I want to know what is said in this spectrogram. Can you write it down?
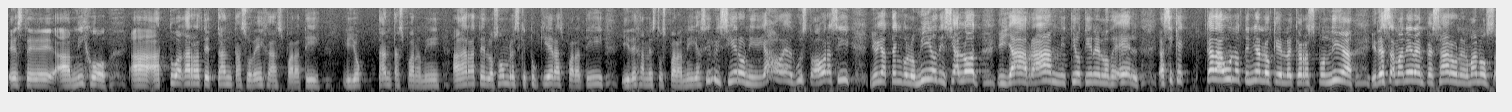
este, a mi hijo, a, tú agárrate tantas ovejas para ti y yo tantas para mí. Agárrate los hombres que tú quieras para ti y déjame estos para mí. Y así lo hicieron y ya, a gusto, ahora sí, yo ya tengo lo mío, decía Lot, y ya Abraham, mi tío, tiene lo de él. Así que cada uno tenía lo que le correspondía y de esa manera empezaron, hermanos,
